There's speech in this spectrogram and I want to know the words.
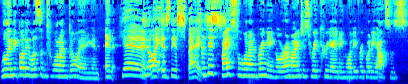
will anybody listen to what I'm doing? And and Yeah, You know, like is there space? is there space for what I'm bringing, or am I just recreating what everybody else is,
